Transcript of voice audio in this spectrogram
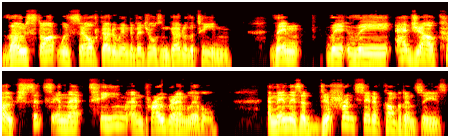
those start with self, go to individuals, and go to the team. Then the the agile coach sits in that team and program level and then there's a different set of competencies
